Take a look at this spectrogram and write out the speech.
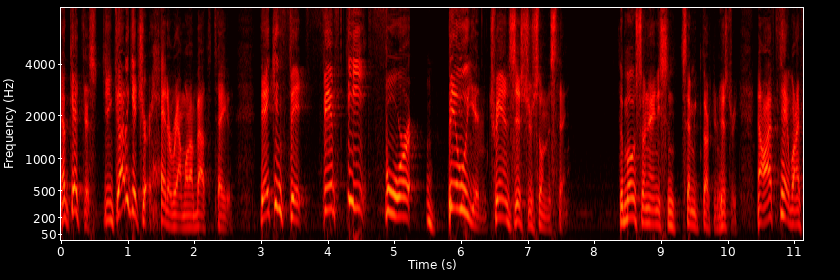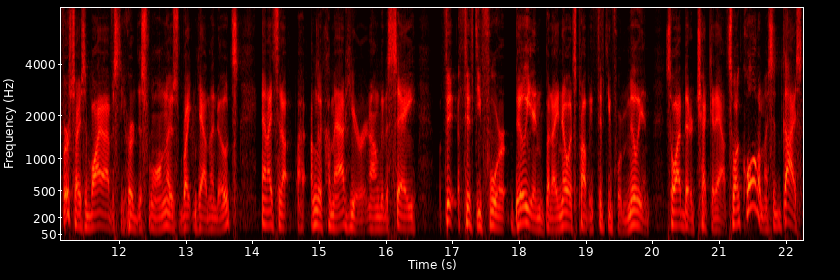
Now get this. You got to get your head around what I'm about to tell you. They can fit 54 billion transistors on this thing the most on any semiconductor in history. Now, I have to tell you, when I first started, I said, well, I obviously heard this wrong. I was writing down the notes, and I said, uh, I'm going to come out here, and I'm going to say 54 billion, but I know it's probably 54 million, so I better check it out. So I called them. I said, guys,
